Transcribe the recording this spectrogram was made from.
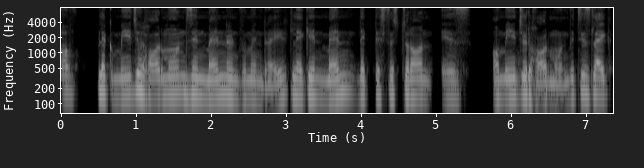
uh, like major hormones in men and women, right? Like in men, like testosterone is a major hormone, which is like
